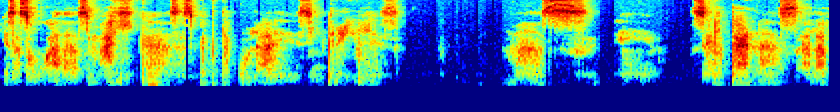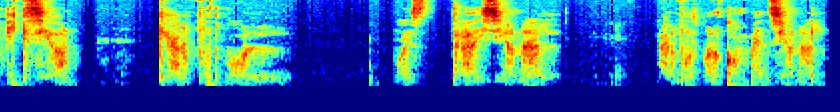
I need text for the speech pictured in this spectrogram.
Esas jugadas mágicas, espectaculares, increíbles, más eh, a la ficción que al fútbol, pues tradicional, al fútbol convencional.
